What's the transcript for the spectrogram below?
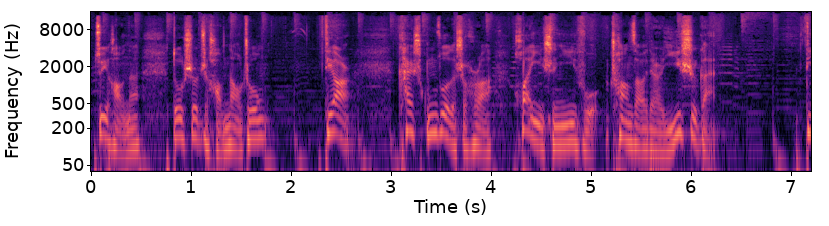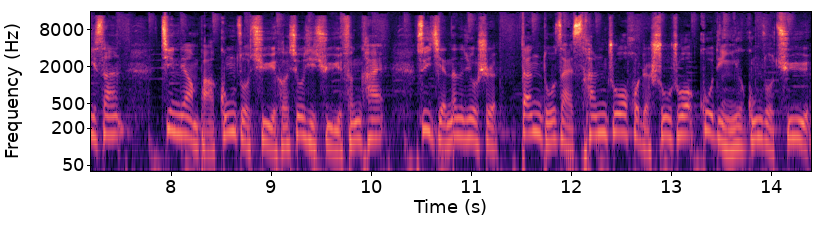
最好呢都设置好闹钟。第二，开始工作的时候啊，换一身衣服，创造一点仪式感。第三，尽量把工作区域和休息区域分开，最简单的就是单独在餐桌或者书桌固定一个工作区域，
